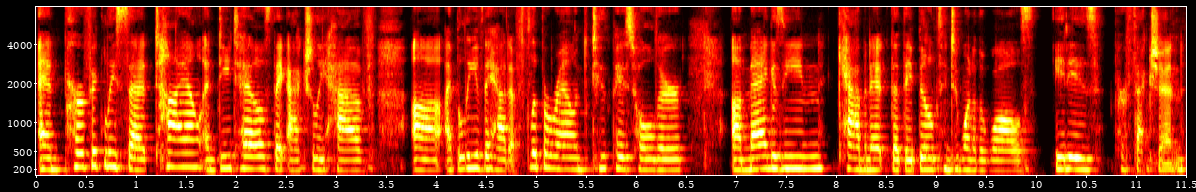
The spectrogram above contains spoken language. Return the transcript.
and perfectly set tile and details. They actually have, uh, I believe they had a flip around toothpaste holder, a magazine cabinet that they built into one of the walls. It is perfection.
